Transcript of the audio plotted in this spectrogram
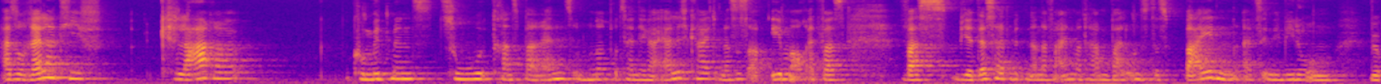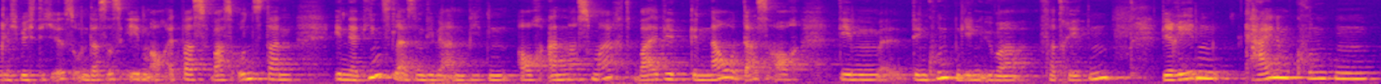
Also relativ klare Commitments zu Transparenz und hundertprozentiger Ehrlichkeit. Und das ist auch eben auch etwas, was wir deshalb miteinander vereinbart haben, weil uns das beiden als Individuum wirklich wichtig ist. Und das ist eben auch etwas, was uns dann in der Dienstleistung, die wir anbieten, auch anders macht, weil wir genau das auch dem, den Kunden gegenüber vertreten. Wir reden keinem Kunden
